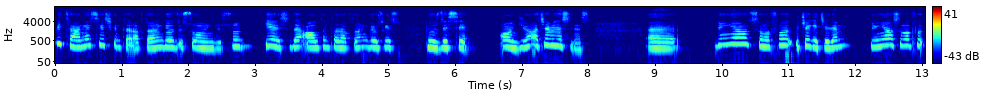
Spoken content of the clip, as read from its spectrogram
bir tane seçkin taraftarın gözdesi oyuncusu gerisi de altın taraftarın gözdesi, gözdesi oyuncuyu açabilirsiniz. E, dünya sınıfı 3'e geçelim. Dünya sınıfı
